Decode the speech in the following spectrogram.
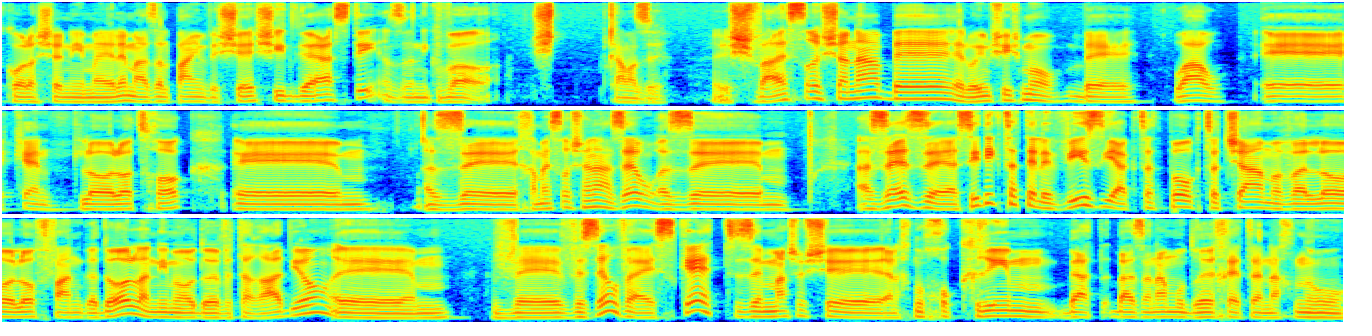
כל השנים האלה, מאז 2006 שהתגייסתי, אז אני כבר, ש... כמה זה? 17 שנה באלוהים שישמור, בוואו, כן, לא, לא צחוק. אה, אז 15 אה, שנה, זהו, אז, אה, אז זה זה, עשיתי קצת טלוויזיה, קצת פה, קצת שם, אבל לא, לא fan גדול, אני מאוד אוהב את הרדיו. אה, ו- וזהו, וההסכת זה משהו שאנחנו חוקרים בהאזנה מודרכת, אנחנו,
